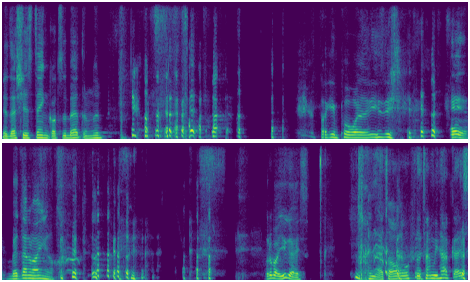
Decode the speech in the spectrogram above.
if that shit stink, go to the bathroom, dude. Fucking pull one of these. shit. Hey, vete al baño. what about you guys? and that's all the time we have, guys.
